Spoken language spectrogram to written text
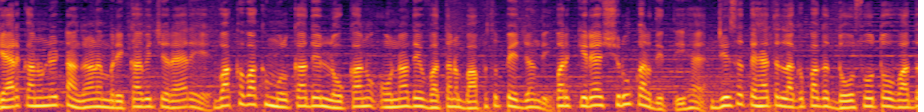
ਗੈਰ ਕਾਨੂੰਨੀ ਢੰਗ ਨਾਲ ਅਮਰੀਕਾ ਵਿੱਚ ਰਹਿ ਰਹੇ ਵੱਖ-ਵੱਖ ਮੁਲਕਾਂ ਦੇ ਲੋਕਾਂ ਨੂੰ ਉਹਨਾਂ ਦੇ ਵਤਨ ਵਾਪਸ ਭੇਜਣ ਦੀ ਪ੍ਰਕਿਰਿਆ ਸ਼ੁਰੂ ਕਰ ਦਿੱਤੀ ਹੈ, ਜਿਸ ਤਹਿਤ ਲਗਭਗ 200 ਤੋਂ ਵੱਧ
